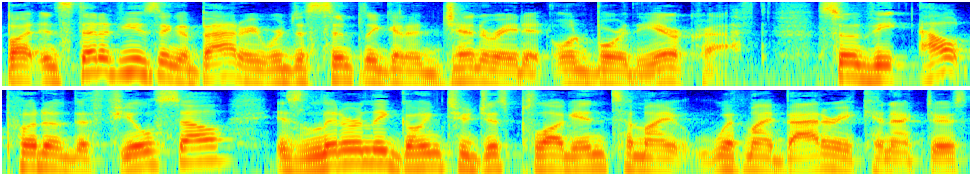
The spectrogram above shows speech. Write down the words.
But instead of using a battery, we're just simply going to generate it on board the aircraft. So the output of the fuel cell is literally going to just plug into my with my battery connectors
